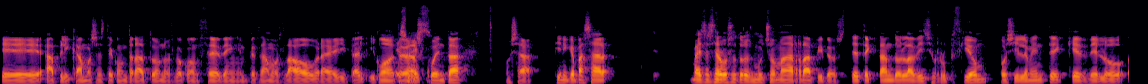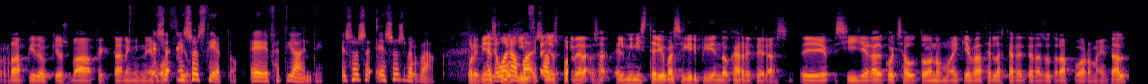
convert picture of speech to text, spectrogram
eh, aplicamos este contrato, nos lo conceden, empezamos la obra y tal, y cuando te das cuenta, o sea, tiene que pasar vais a ser vosotros mucho más rápidos detectando la disrupción posiblemente que de lo rápido que os va a afectar en negocio. Eso, es cierto, efectivamente. Eso es, eso es verdad. Porque tienes como 15 años por delante. O sea, el ministerio va a seguir pidiendo carreteras. Eh, si llega el coche autónomo, hay que hacer las carreteras de otra forma y tal,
